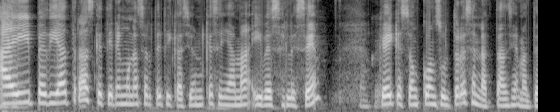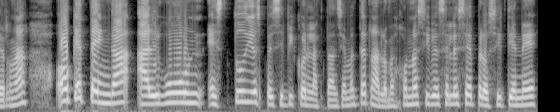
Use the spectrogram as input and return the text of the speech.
Hay pediatras que tienen una certificación que se llama IBSLC. Ok. ¿ok? que son consultores en lactancia materna, o que tenga algún estudio específico en lactancia materna. A lo mejor no es IBSLC, pero sí tiene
